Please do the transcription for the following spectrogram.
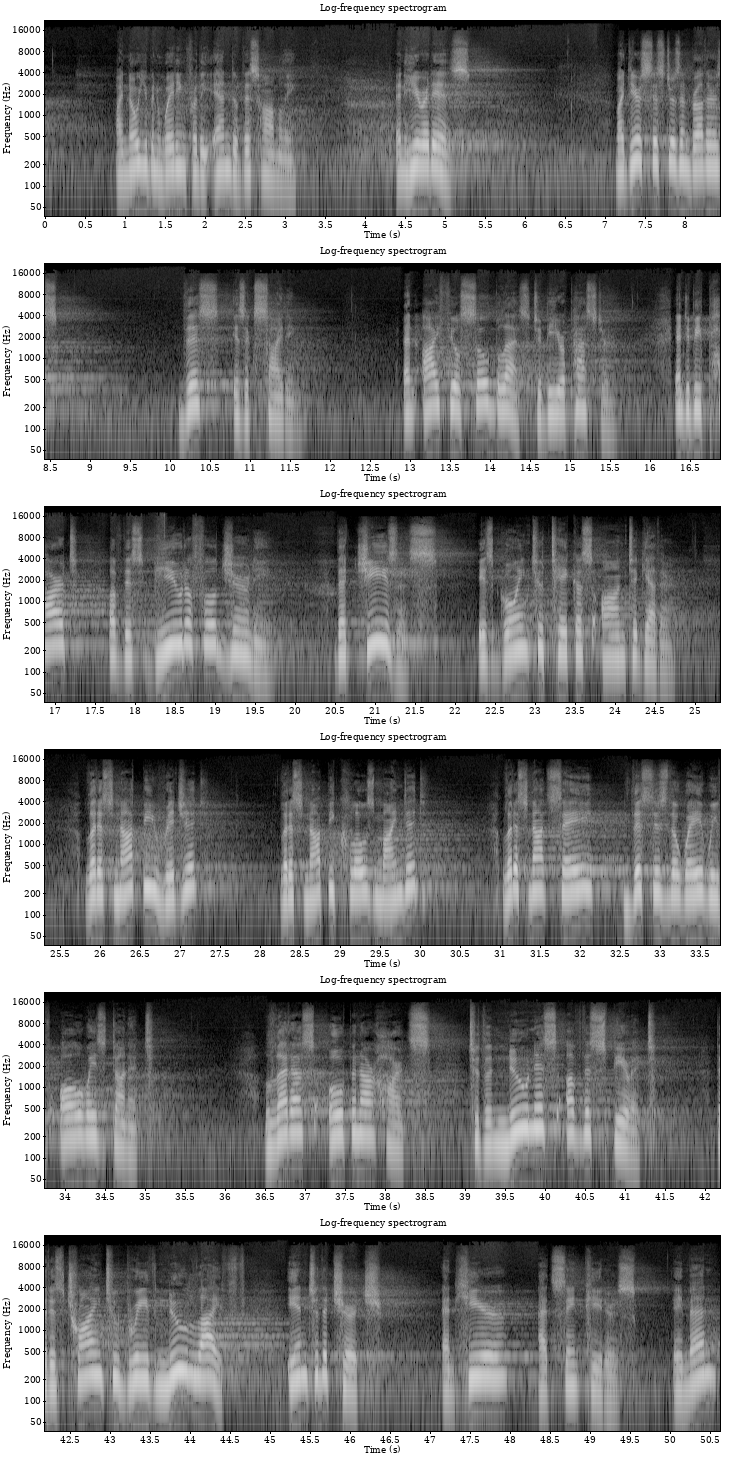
I know you've been waiting for the end of this homily, and here it is. My dear sisters and brothers, this is exciting. And I feel so blessed to be your pastor and to be part of this beautiful journey that Jesus is going to take us on together. Let us not be rigid. Let us not be closed minded. Let us not say, this is the way we've always done it. Let us open our hearts to the newness of the Spirit that is trying to breathe new life into the church and here at St. Peter's. Amen.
